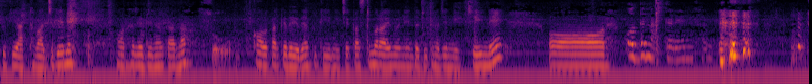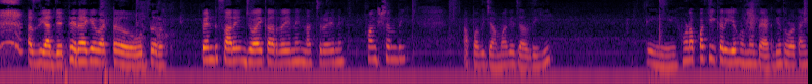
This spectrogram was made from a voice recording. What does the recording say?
ਕਿਉਂਕਿ 8 ਵੱਜ ਗਏ ਨੇ। ਔਰ ਹਜੇ ਡਿਨਰ ਕਰਨਾ। ਸੋ ਕਾਲ ਕਰਕੇ ਦੇਖਦੇ ਹਾਂ ਕਿਉਂਕਿ ਨੀਚੇ ਕਸਟਮਰ ਆਏ ਹੋਏ ਨੇ ਇੰਦਰਜੀਤ ਹਜੇ ਨੀਚੇ ਹੀ ਨੇ। ਔਰ ਉਧਰ ਨੱਚ ਰਹੇ ਨੇ ਸਾਰੇ। ਅਸੀਂ ਅੱਜ ਇੱਥੇ ਰਹਿ ਗਏ ਬਟ ਉਧਰ ਪਿੰਡ ਸਾਰੇ ਇੰਜੋਏ ਕਰ ਰਹੇ ਨੇ ਨੱਚ ਰਹੇ ਨੇ ਫੰਕਸ਼ਨ ਦੀ। ਆਪਾਂ ਵੀ ਜਾਵਾਂਗੇ ਜਲਦੀ ਹੀ। ਤੇ ਹੁਣ ਆਪਾਂ ਕੀ ਕਰੀਏ? ਹੁਣ ਮੈਂ ਬੈਠਦੀ ਹਾਂ ਥੋੜਾ ਟਾਈਮ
